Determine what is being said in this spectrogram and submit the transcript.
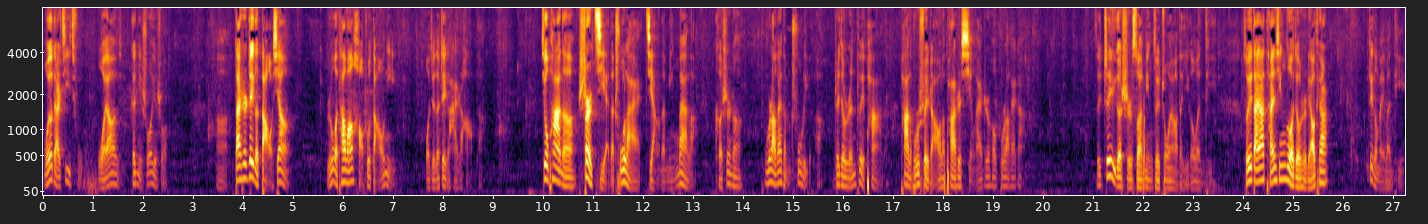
我有点基础，我要跟你说一说，啊，但是这个导向，如果他往好处导你，我觉得这个还是好的。就怕呢事儿解得出来，讲的明白了，可是呢不知道该怎么处理了，这就是人最怕的，怕的不是睡着了，怕的是醒来之后不知道该干嘛。所以这个是算命最重要的一个问题。所以大家谈星座就是聊天儿，这个没问题。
